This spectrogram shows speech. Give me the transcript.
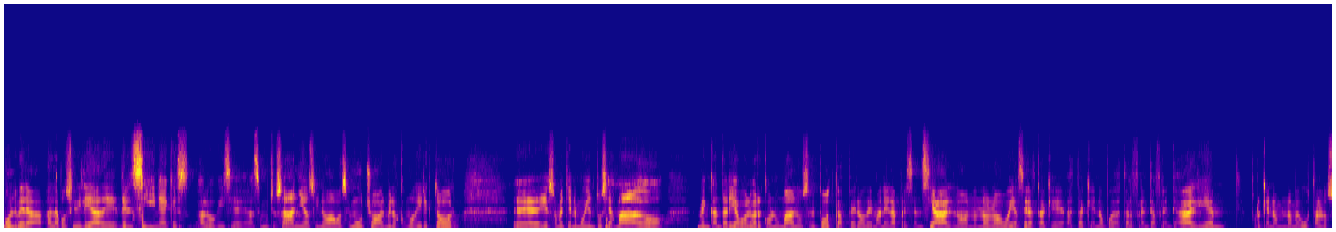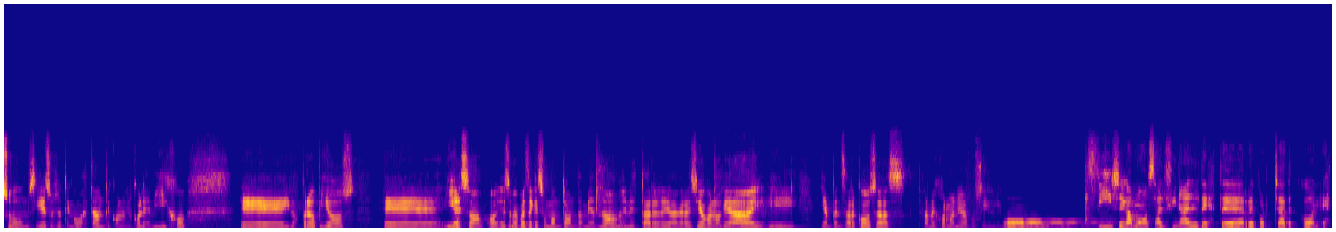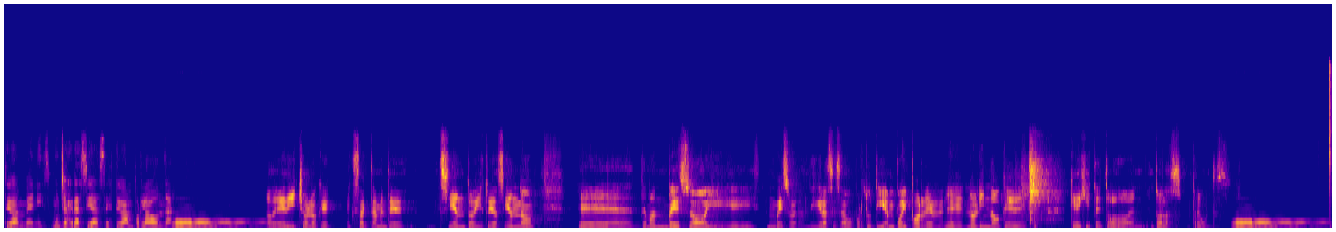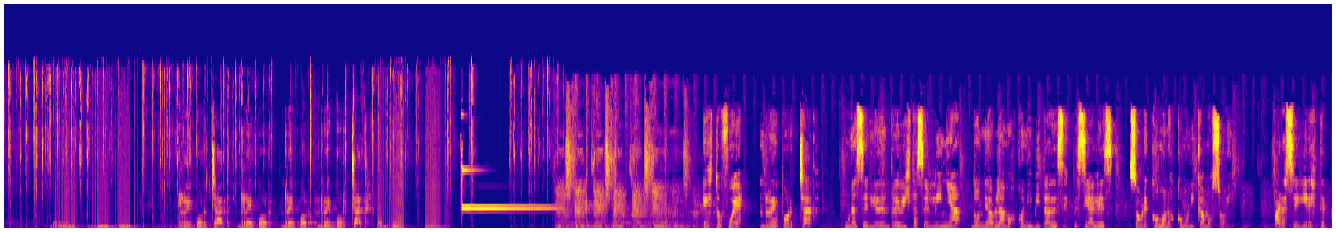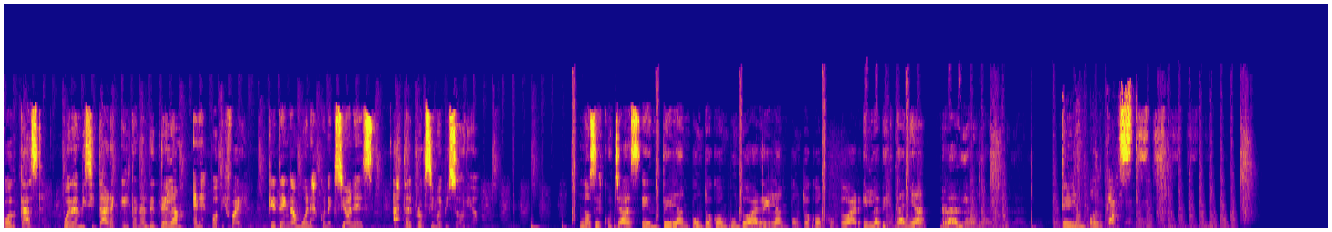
volver a, la posibilidad del cine, que es algo que hice hace muchos años y no hago hace mucho, al menos como director, eh, y eso me tiene muy entusiasmado. Me encantaría volver con Humanos, el podcast, pero de manera presencial, no, no, lo voy a hacer hasta que, hasta que no pueda estar frente a frente a alguien, porque no, no me gustan los Zooms y eso ya tengo bastante con el cole de mi hijo eh, y los propios. Eh, y eso, eso me parece que es un montón también, ¿no? En estar agradecido con lo que hay y, y en pensar cosas de la mejor manera posible. Así llegamos al final de este report chat con Esteban Benis. Muchas gracias Esteban por la onda. He dicho lo que exactamente siento y estoy haciendo. Eh, te mando un beso y un beso grande. Y gracias a vos por tu tiempo y por el, eh, lo lindo que, que, que dijiste todo en, en, todas las preguntas. Report chat, report, report, report chat. Esto fue Report Chat, una serie de entrevistas en línea donde hablamos con invitados especiales sobre cómo nos comunicamos hoy. Para seguir este podcast, pueden visitar el canal de Telam en Spotify. Que tengan buenas conexiones. Hasta el próximo episodio. Nos escuchás en telam.com.ar telam.com.ar en la pestaña Radio. Telam Podcast.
